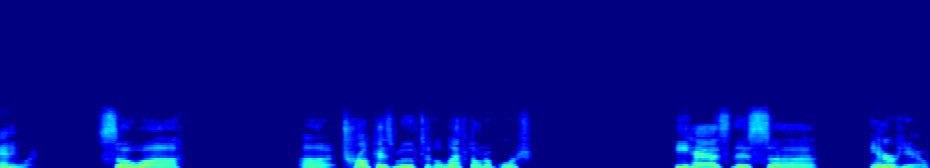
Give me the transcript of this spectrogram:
anyway. So, uh, uh, Trump has moved to the left on abortion. He has this, uh, interview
